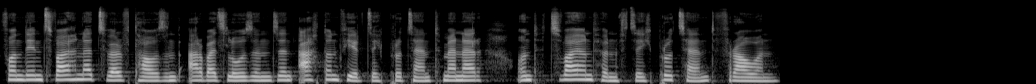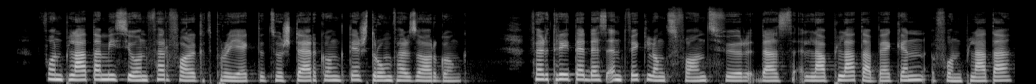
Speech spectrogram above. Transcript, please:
Von den 212.000 Arbeitslosen sind 48 Prozent Männer und 52 Prozent Frauen von Plata Mission verfolgt Projekte zur Stärkung der Stromversorgung. Vertreter des Entwicklungsfonds für das La Plata Becken von Plata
